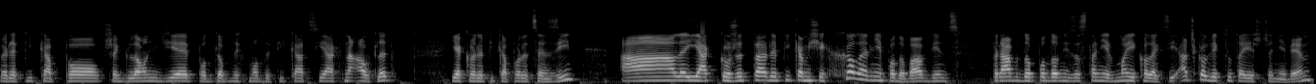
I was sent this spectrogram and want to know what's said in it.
replika po przeglądzie, po drobnych modyfikacjach na outlet, jako replika po recenzji, ale jako, że ta replika mi się cholernie podoba, więc prawdopodobnie zostanie w mojej kolekcji, aczkolwiek tutaj jeszcze nie wiem.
